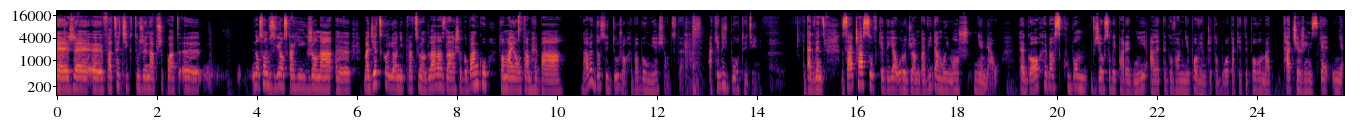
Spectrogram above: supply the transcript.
e, że y, faceci, którzy na przykład y, no, są w związkach i ich żona y, ma dziecko i oni pracują dla nas, dla naszego banku, to mają tam chyba nawet dosyć dużo, chyba był miesiąc teraz, a kiedyś było tydzień. Tak więc za czasów, kiedy ja urodziłam Dawida, mój mąż nie miał tego. Chyba z Kubą wziął sobie parę dni, ale tego Wam nie powiem, czy to było takie typowo tacierzyńskie. Nie.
